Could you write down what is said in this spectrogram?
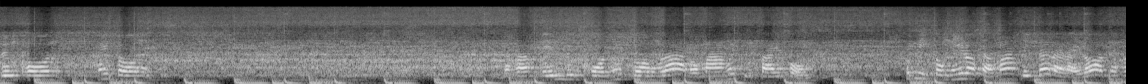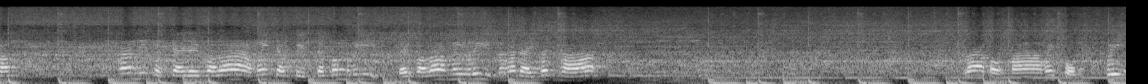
ดึงโคนให้ตรง นะครับเน้นดึงโคนให้ตรงลากออกมาให้ถึงปลายผมเทคนิคตรงนี้เราสามารถดึงได้หลาย ๆ รอบนะครับท่านที่สนใจไดฟาร่าไม่จำเป็นจะต้องรีบไดฟาร่าไม่รีบนะฮะไดช้าลากออกมาให้ผมกลิ้ง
